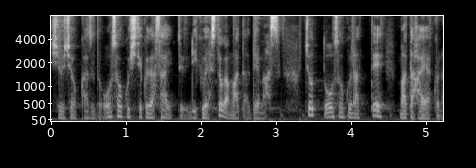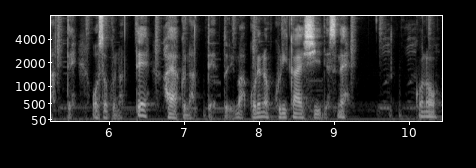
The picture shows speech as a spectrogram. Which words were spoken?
就職活動を遅くしてくださいというリクエストがまた出ます。ちょっと遅くなって、また早くなって、遅くなって、早くなってという、まあこれの繰り返しですね。この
